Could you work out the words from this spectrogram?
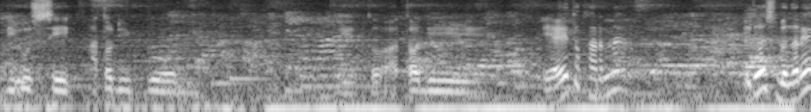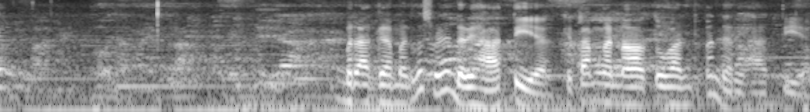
diusik atau dibom. Gitu. Atau di ya itu karena itu sebenarnya beragama itu sebenarnya dari hati ya. Kita mengenal Tuhan itu kan dari hati ya.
